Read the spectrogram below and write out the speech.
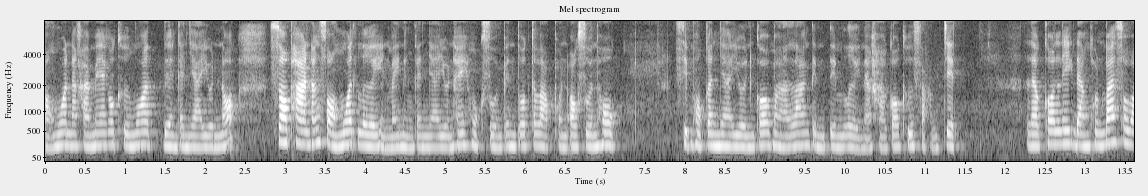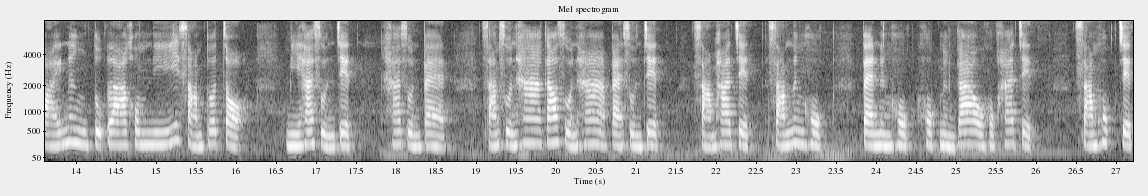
2งวดนะคะ แม่ก็คืองวดเดือนกันยายนเนาะสอบผ่านทั้ง 2 งวดเลยเห็นไหม1กันยายนให้ 60 เป็นตัวกลับผลออก 06 16 กันยายนก็มาล่างเต็มๆเลยนะคะ ก็คือ 37 แล้วก็เลขดังคนบ้านสวาย 1 ตุลาคมนี้ 3 ตัวเจาะ มี 507 508 305 905 807 357 316 816 619 657 367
